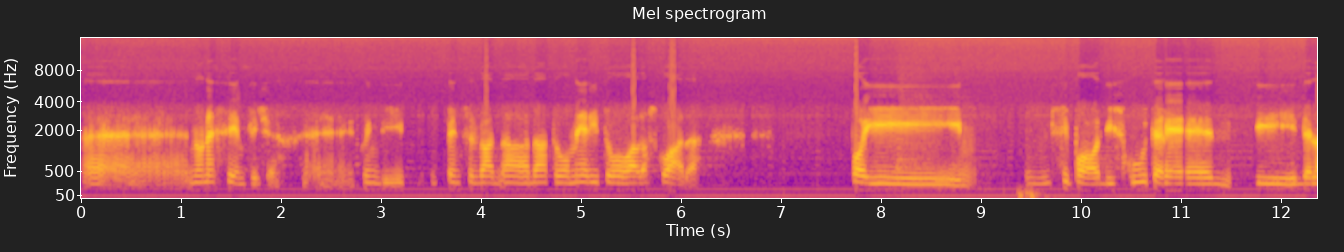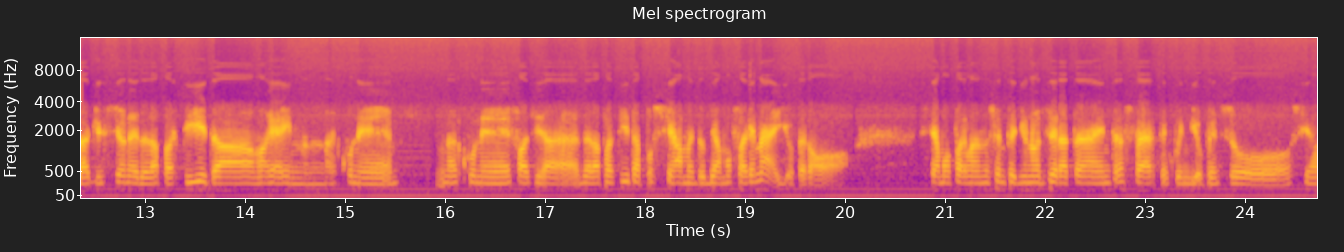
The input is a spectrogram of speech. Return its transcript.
eh, non è semplice, eh, quindi penso che vada dato merito alla squadra. Poi mm, si può discutere di, della gestione della partita, magari in alcune, in alcune fasi della partita possiamo e dobbiamo fare meglio, però stiamo parlando sempre di uno 0-3 in trasferta e quindi io penso sia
